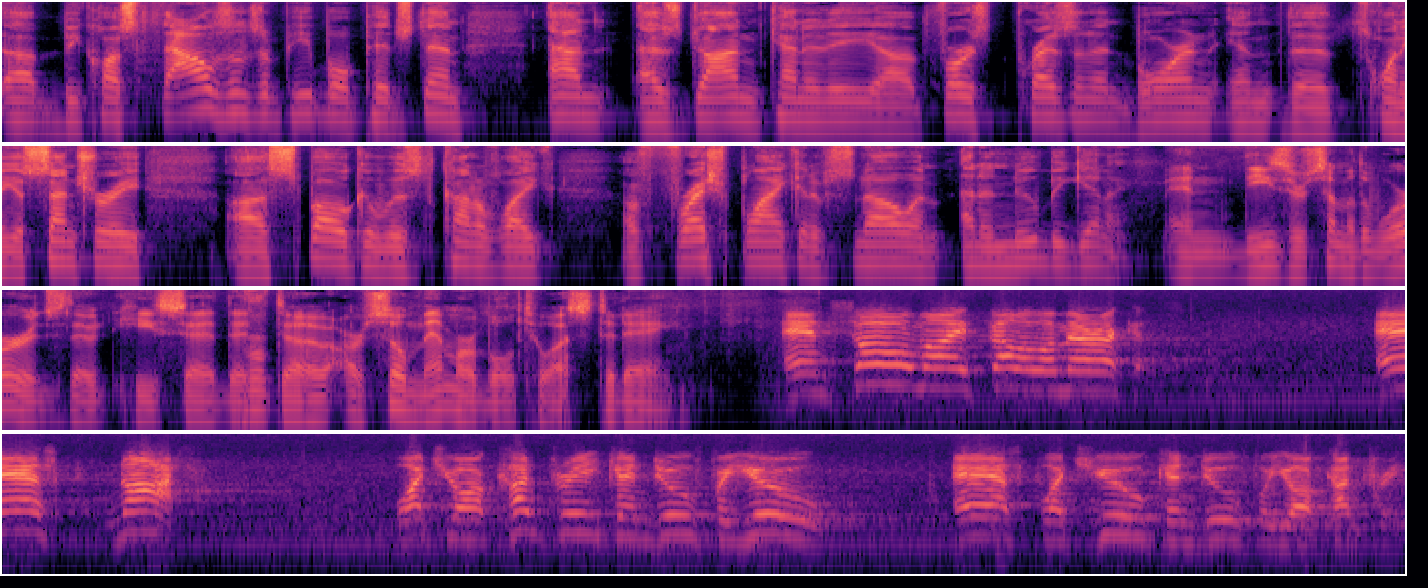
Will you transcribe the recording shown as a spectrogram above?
uh, because thousands of people pitched in. And as John Kennedy, uh, first president born in the 20th century, uh, spoke, it was kind of like a fresh blanket of snow and, and a new beginning. And these are some of the words that he said that uh, are so memorable to us today. And so, my fellow Americans, ask not what your country can do for you, ask what you can do for your country.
